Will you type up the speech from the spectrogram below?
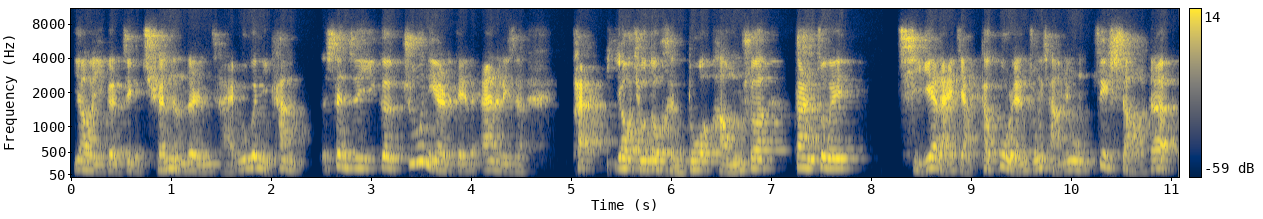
要一个这个全能的人才。如果你看甚至一个 junior 的 data analyst，他要求都很多哈。我们说，当然作为企业来讲，他雇人总想用最少的。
